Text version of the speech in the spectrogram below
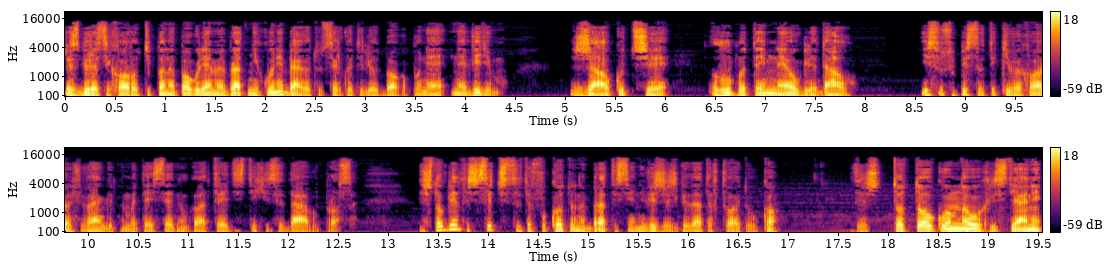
Разбира се, хора от типа на по-големия брат никой не бягат от църквата или от Бога, поне невидимо. Жалко, че лупата им не е огледало. Исус описва такива хора в Евангелието на Матей 7 глава 3 стих и задава въпроса. Защо гледаш съчицата в окото на брата си, а не виждаш градата в твоето око? Защо толкова много християни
